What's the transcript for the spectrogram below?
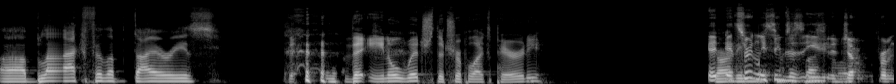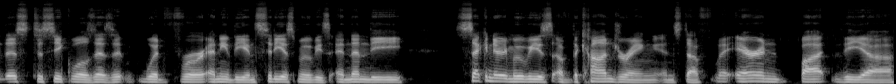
uh black phillip diaries the anal witch, the triple X parody. It, it certainly seems as easy to jump from this to sequels as it would for any of the Insidious movies, and then the secondary movies of The Conjuring and stuff. Arryn bought the uh,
